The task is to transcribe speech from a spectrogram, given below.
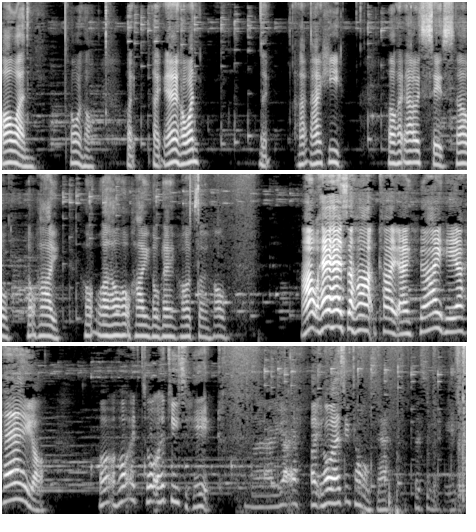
好玩，好玩好，like like hey how on, like hi hi how how it says how how high, how how how high okay how so how how hey it's a hot kite I I hear hey oh what what what did you heck? Like how has he told that? That's in the head.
